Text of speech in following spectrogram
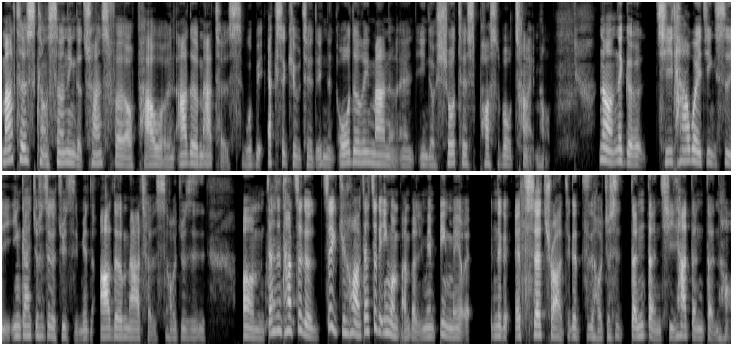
Matters concerning the transfer of power and other matters will be executed in an orderly manner and in the shortest possible time。哈，那那个其他未尽事宜应该就是这个句子里面的 other matters。然后就是，嗯，但是它这个这句话在这个英文版本里面并没有那个 etc 这个字哈，就是等等其他等等哈。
